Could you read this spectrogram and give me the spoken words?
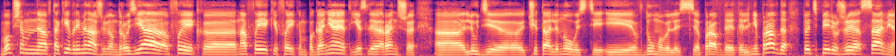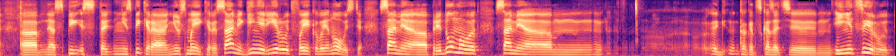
В общем, э, в такие времена живем, друзья. Фейк э, на фейке, фейком погоняет. Если раньше э, люди читали новости и вдумывались, правда это или неправда, то теперь уже сами, э, спи- не спикеры, а ньюсмейкеры, сами генерируют фейковые новости. Сами э, придумывают, сами э, м, э, как это сказать, э, инициируют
